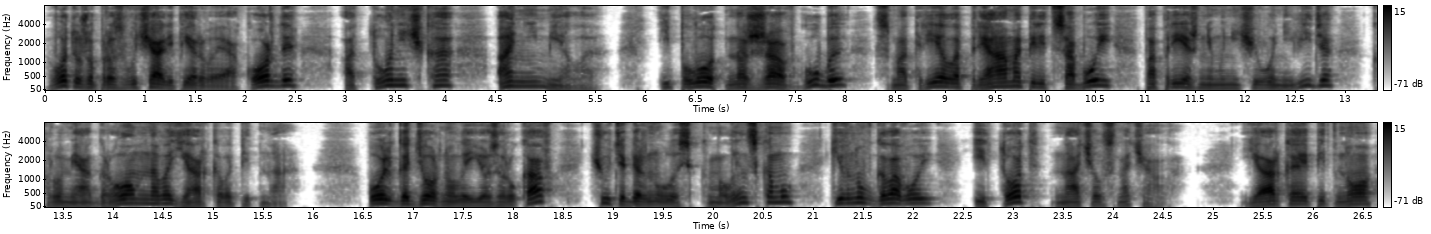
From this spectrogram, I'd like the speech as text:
Вот уже прозвучали первые аккорды, а Тонечка онемела и, плотно сжав губы, смотрела прямо перед собой, по-прежнему ничего не видя, кроме огромного яркого пятна. Ольга дернула ее за рукав, чуть обернулась к Млынскому, кивнув головой, и тот начал сначала. Яркое пятно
